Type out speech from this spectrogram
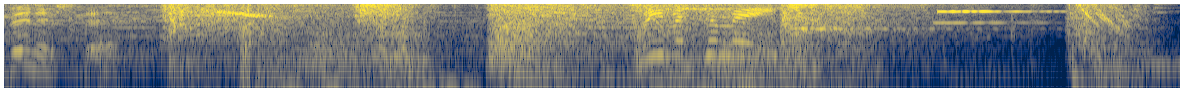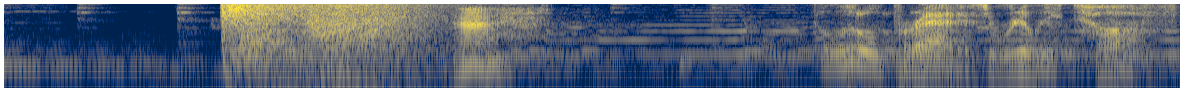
Finish this. Leave it to me! The little brat is really tough.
